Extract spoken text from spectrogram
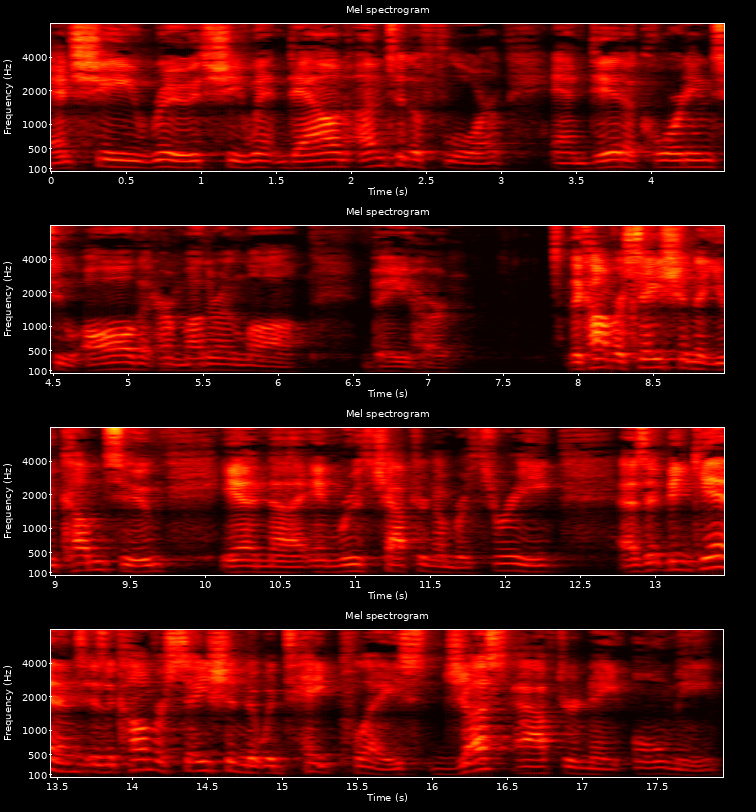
And she, Ruth, she went down unto the floor and did according to all that her mother in law bade her. The conversation that you come to in, uh, in Ruth chapter number three, as it begins, is a conversation that would take place just after Naomi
